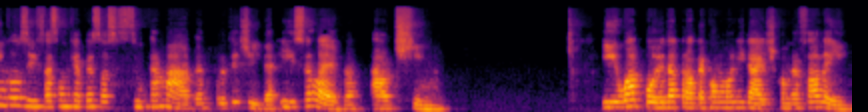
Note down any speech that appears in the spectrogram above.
inclusive, faz com que a pessoa se sinta amada, protegida, e isso eleva a autoestima. E o apoio da própria comunidade, como eu falei.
